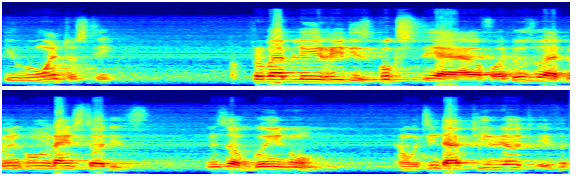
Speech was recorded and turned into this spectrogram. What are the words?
he will want to stay. Probably read his books there for those who are doing online studies instead of going home. And within that period, if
